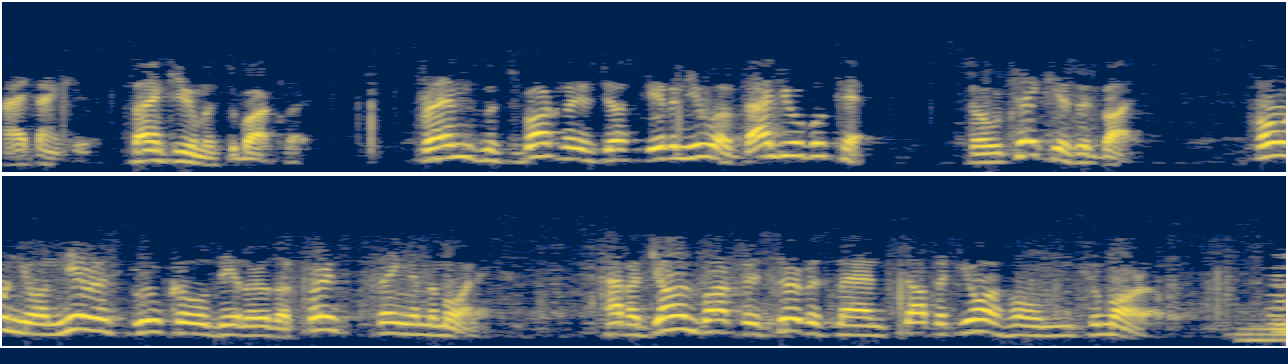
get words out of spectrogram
I thank you. Thank you, Mr. Barclay. Friends, Mr. Barclay has just given you a valuable tip. So take his advice. Phone your nearest blue coal dealer the first thing in the morning. Have a John Barclay serviceman stop at your home tomorrow.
